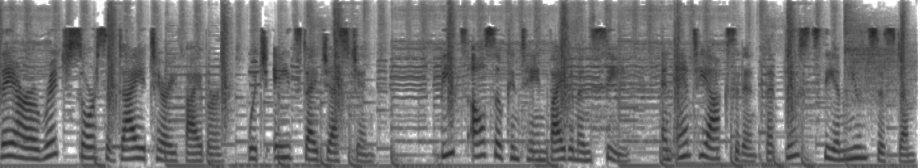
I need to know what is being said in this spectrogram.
They are a rich source of dietary fiber, which aids digestion. Beets also contain vitamin C, an antioxidant that boosts the immune system,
